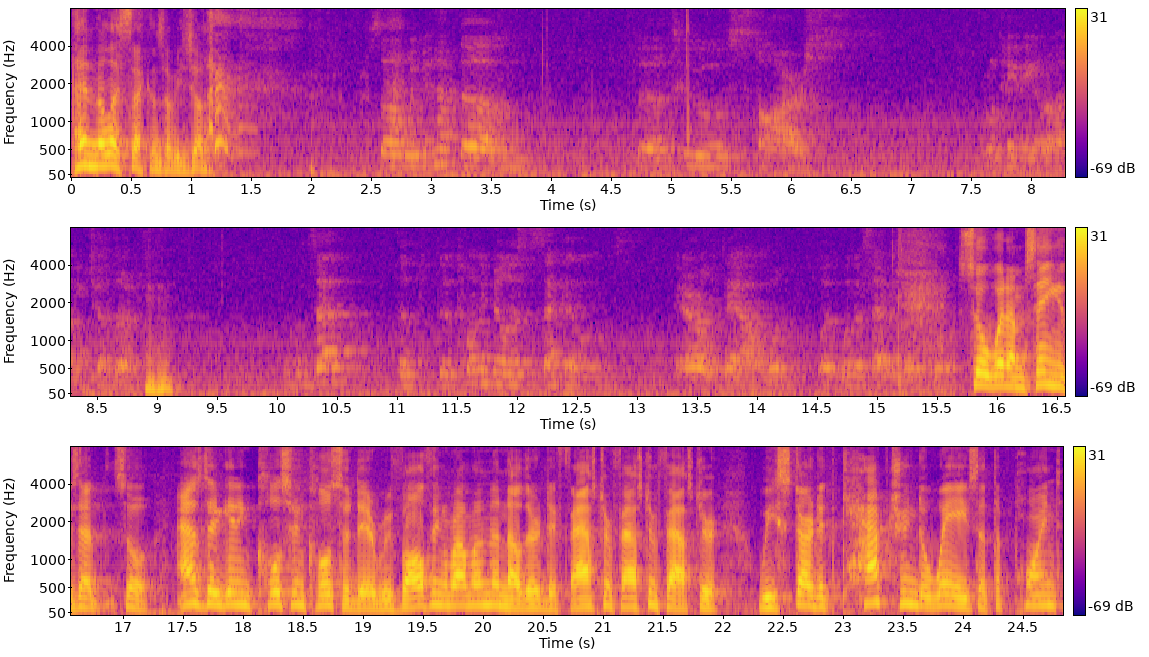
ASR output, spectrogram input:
10 milliseconds of each other. so when you have the, um, the two stars rotating around each other, mm-hmm. So what I'm saying is that so as they're getting closer and closer, they're revolving around one another, they're faster and faster and faster. We started capturing the waves at the point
